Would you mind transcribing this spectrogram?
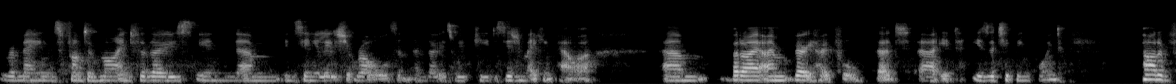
remains front of mind for those in, um, in senior leadership roles and, and those with key decision making power. Um, but I, am very hopeful that uh, it is a tipping point. Part of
